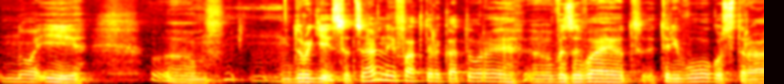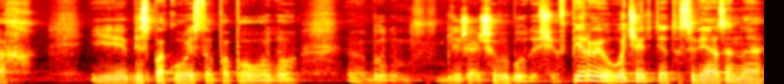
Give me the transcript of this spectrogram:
но и Эм, другие социальные факторы, которые э, вызывают тревогу, страх и беспокойство по поводу э, ближайшего будущего. В первую очередь это связано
